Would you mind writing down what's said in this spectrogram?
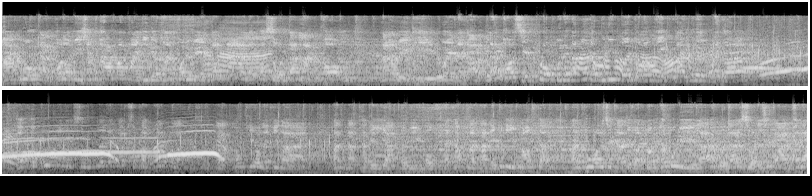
ภาพร่วมกันเพราะเรามีช่างภาพมากมายทีเดียวทั้งบริเวณด้านหน้าและก็โซนด้านหลังของหน้าเวทีด้วยนะครับ และขอเสียงปรบมือดังๆให้กับ ยาทวีวงศ์นะครับประธานในพิธีพร้อมกับท่านผู้ว่าราชการจังหวัดนนทบุรีและหัวหน้าส่วนราชการคณะ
